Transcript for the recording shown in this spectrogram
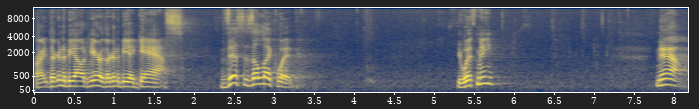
Right? They're going to be out here. They're going to be a gas. This is a liquid. You with me? Now,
